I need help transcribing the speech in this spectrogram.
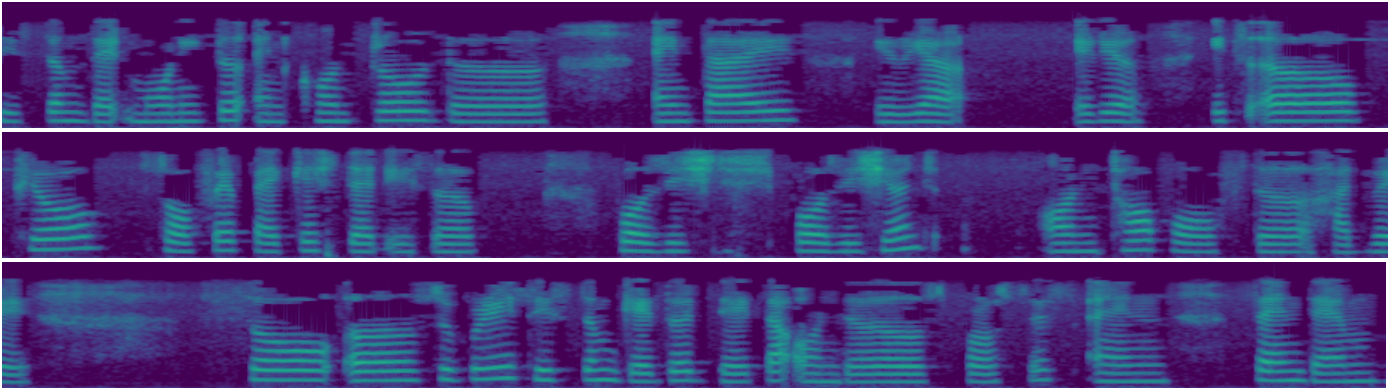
system that monitor and control the entire area. Area. It's a pure software package that is a position, positioned on top of the hardware. So a superior system gathered data on the process and send them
